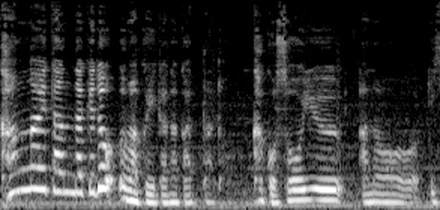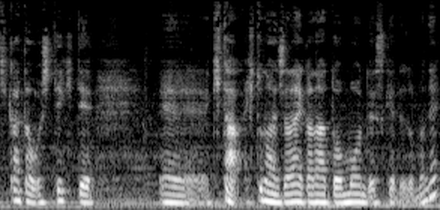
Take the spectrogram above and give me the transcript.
考えたんだけどうまくいかなかったと。過去そういうあの生き方をしてきて、えー、来た人なんじゃないかなと思うんですけれどもね。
